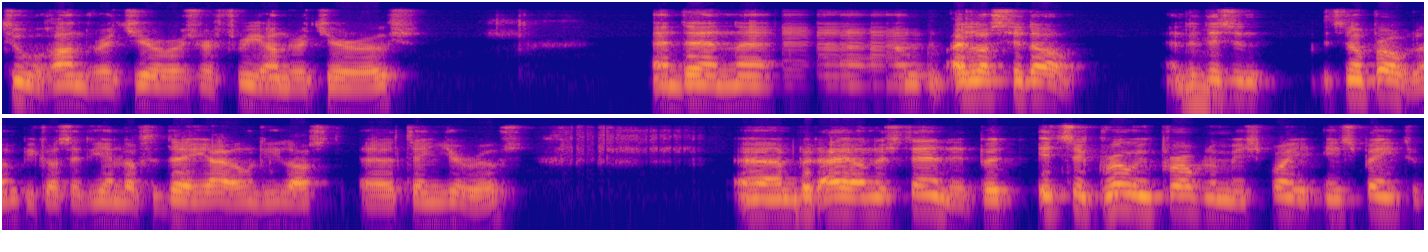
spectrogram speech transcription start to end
200 euros or 300 euros. And then um, I lost it all and it hmm. isn't it's no problem because at the end of the day I only lost uh, 10 euros. Um, but I understand it. But it's a growing problem in Spain, in Spain to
